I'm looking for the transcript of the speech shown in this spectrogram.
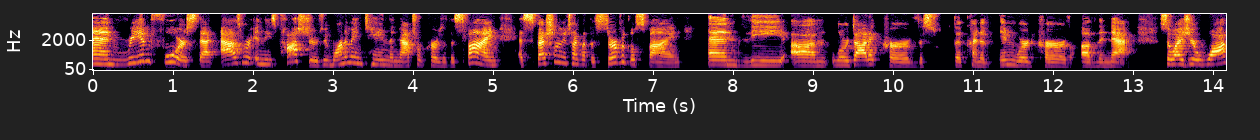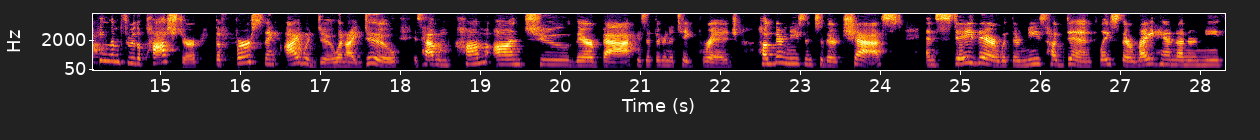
and reinforce that as we're in these postures, we want to maintain the natural curves of the spine, especially when we talk about the cervical spine and the um, lordotic curve, the, the kind of inward curve of the neck. So as you're walking them through the posture, the first thing I would do, and I do, is have them come onto their back as if they're going to take bridge, hug their knees into their chest, and stay there with their knees hugged in, place their right hand underneath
